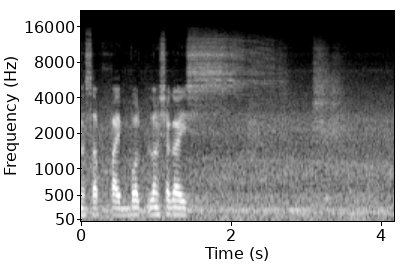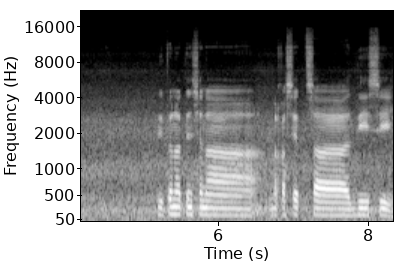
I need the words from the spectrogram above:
nasa 5 volt lang siya guys dito natin siya na nakaset sa DC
